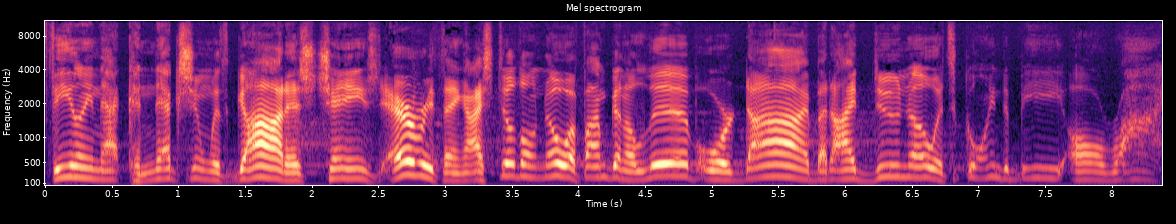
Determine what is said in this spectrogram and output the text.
Feeling that connection with God has changed everything. I still don't know if I'm going to live or die, but I do know it's going to be all right.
